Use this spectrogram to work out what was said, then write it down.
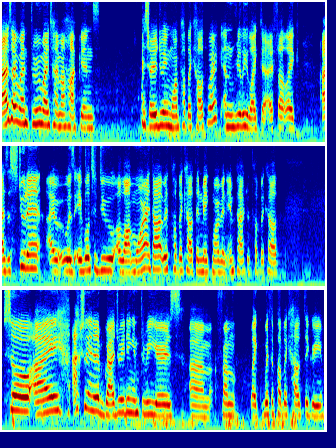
as I went through my time at Hopkins, I started doing more public health work and really liked it. I felt like as a student, I was able to do a lot more, I thought, with public health and make more of an impact with public health. So I actually ended up graduating in three years um, from like with a public health degree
